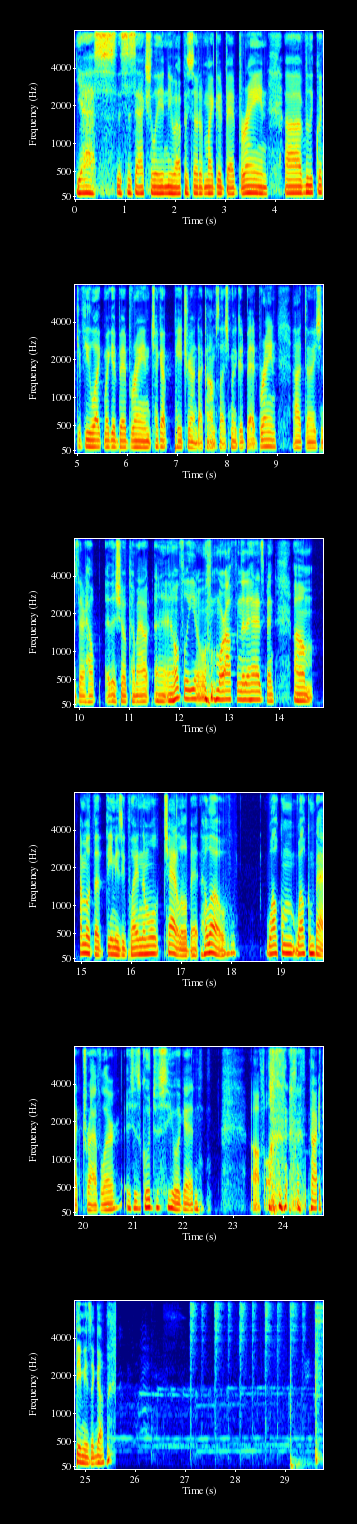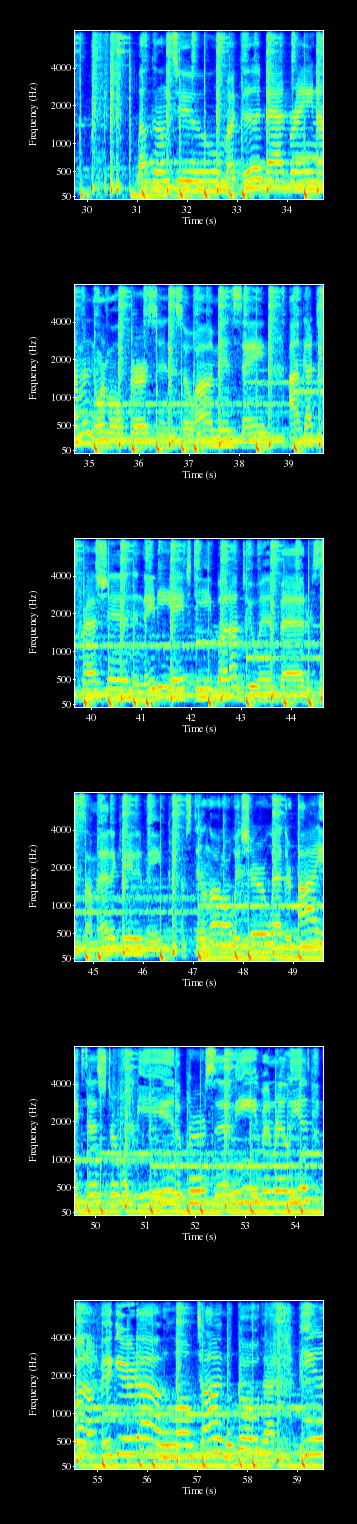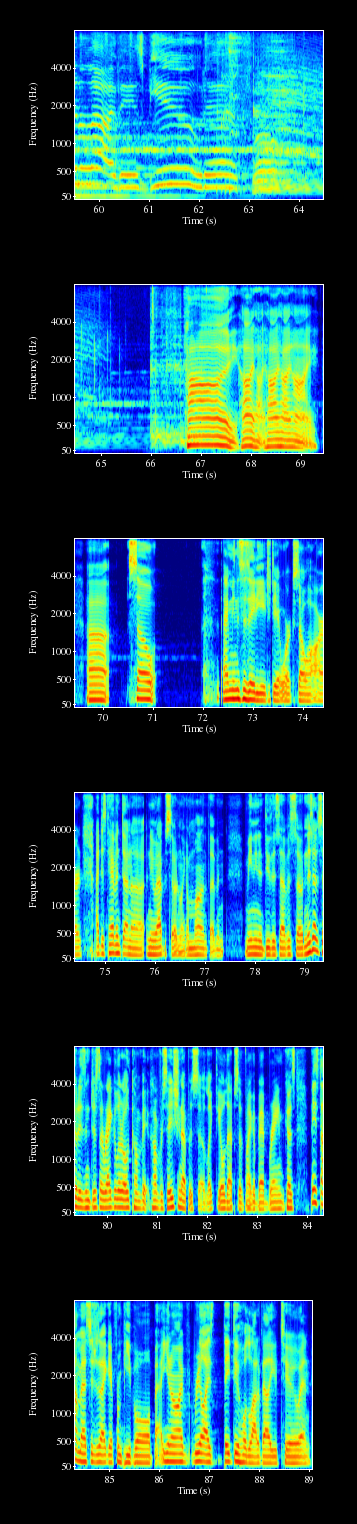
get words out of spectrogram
Yes, this is actually a new episode of My Good Bad Brain. Uh, really quick, if you like My Good Bad Brain, check out patreon.com slash My Good Bad Brain. Uh, donations there help the show come out, uh, and hopefully, you know, more often than it has been. Um, I'm going to let the theme music play, and then we'll chat a little bit. Hello. Welcome, welcome back, traveler. It is good to see you again. Awful. All right, theme music, go. Welcome to my good bad brain. I'm a normal person, so I'm insane. I've got depression and ADHD, but I'm doing better since I medicated me. I'm still not always sure whether I exist or Hi, hi, hi, hi, hi, hi. Uh, so, I mean, this is ADHD It works so hard. I just haven't done a new episode in like a month. I've been meaning to do this episode, and this episode isn't just a regular old conv- conversation episode like the old episode of My Good Bad Brain, because based on messages I get from people, you know, I've realized they do hold a lot of value too, and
